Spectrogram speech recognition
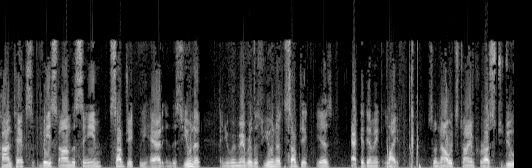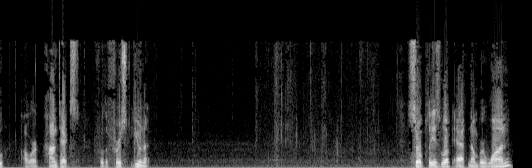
context based on the same subject we had in this unit. And you remember this unit subject is academic life. So now it's time for us to do our context for the first unit. So please look at number one.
